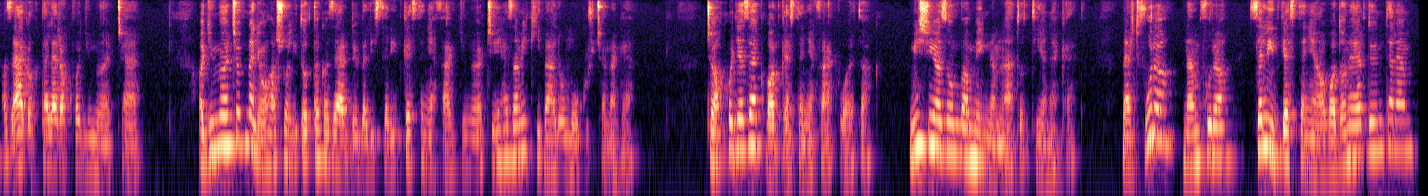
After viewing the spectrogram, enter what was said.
az ágak telerakva gyümölcsel. A gyümölcsök nagyon hasonlítottak az erdőbeli szelítgesztenyefák gyümölcséhez, ami kiváló mókus csemege. Csak hogy ezek vadgesztenyefák voltak. Misi azonban még nem látott ilyeneket. Mert fura, nem fura, szelítgesztenye a vadon erdőn terem,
